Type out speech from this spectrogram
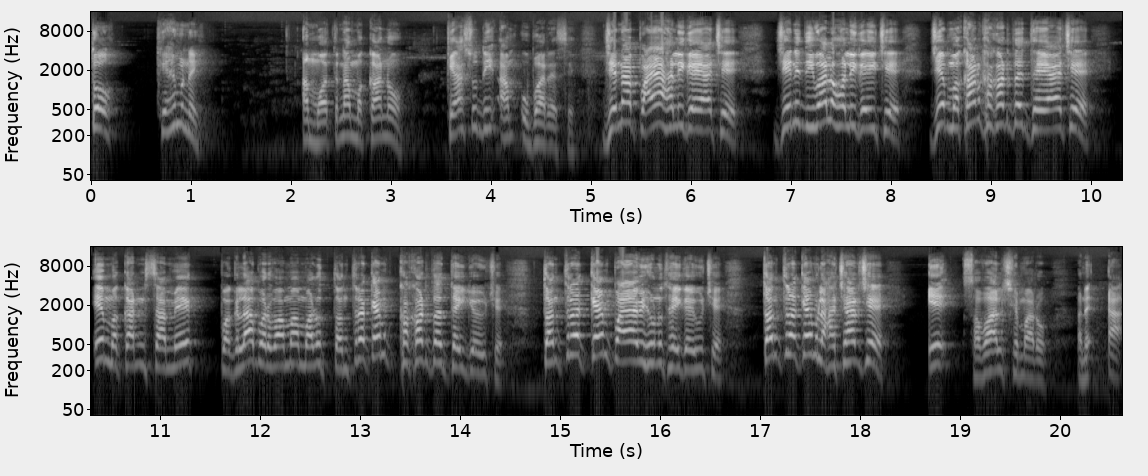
તો કેમ નહીં? આ મોતના મકાનો ક્યાં સુધી આમ ઊભા રહેશે? જેના પાયા હલી ગયા છે, જેની દિવાલો હલી ગઈ છે, જે મકાન ખખડતા થયા છે, એ મકાન સામે પગલાં ભરવામાં મારું તંત્ર કેમ ખખડત થઈ ગયું છે? તંત્ર કેમ પાયાવિહોણું થઈ ગયું છે? તંત્ર કેમ લાચાર છે? એ સવાલ છે મારો. અને આ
